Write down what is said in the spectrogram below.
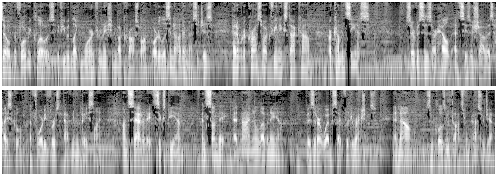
So, before we close, if you would like more information about Crosswalk or to listen to other messages, head over to crosswalkphoenix.com or come and see us. Services are held at Cesar Chavez High School at 41st Avenue and Baseline on Saturday at 6 p.m. and Sunday at 9 and 11 a.m. Visit our website for directions. And now, some closing thoughts from Pastor Jeff.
